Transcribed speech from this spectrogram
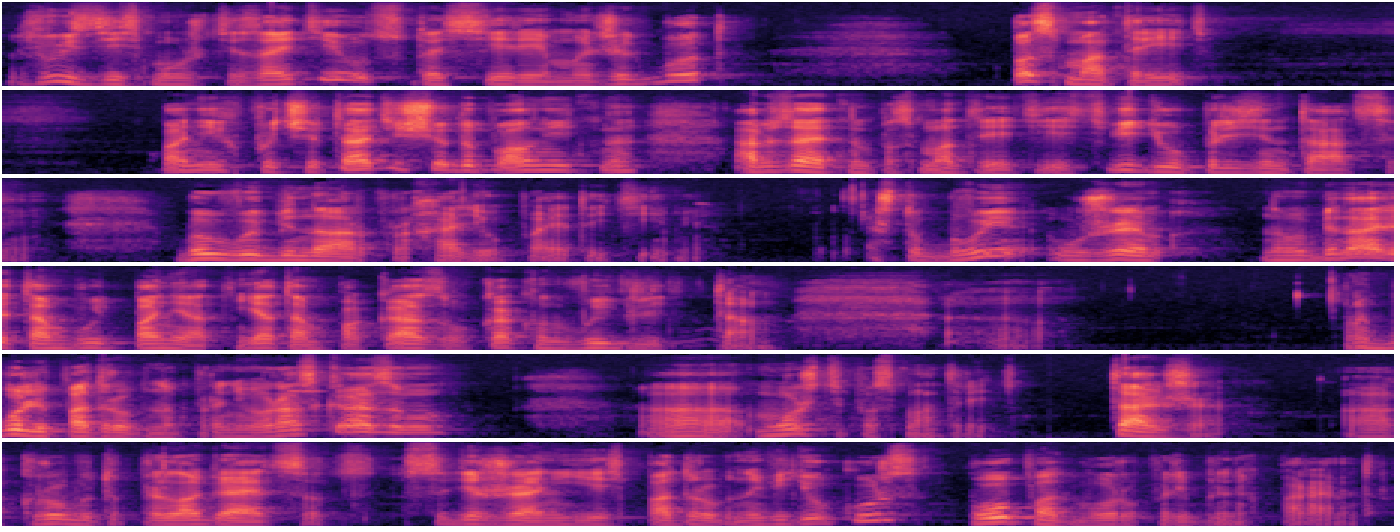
Вы здесь можете зайти, вот сюда серия MagicBot, посмотреть по них, почитать еще дополнительно. Обязательно посмотреть, есть видео презентации. Был вебинар, проходил по этой теме. Чтобы вы уже на вебинаре там будет понятно. Я там показывал, как он выглядит там. Э, более подробно про него рассказывал. Можете посмотреть. Также к роботу прилагается содержание, есть подробный видеокурс по подбору прибыльных параметров.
